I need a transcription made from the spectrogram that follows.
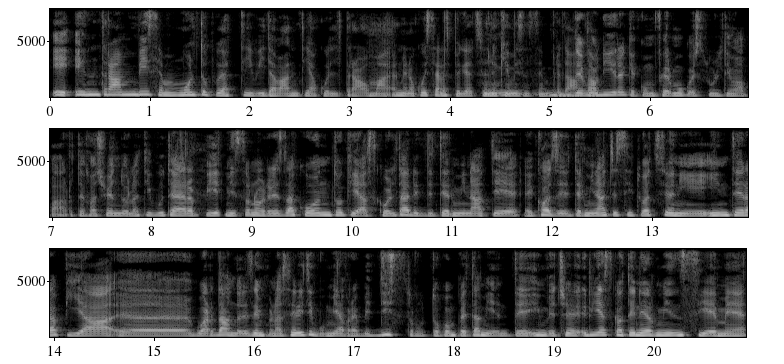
e entrambi siamo molto più attivi davanti a quel trauma. Almeno questa è la spiegazione che io mi sono sempre data. Devo dire che confermo quest'ultima parte. Facendo la TV therapy mi sono resa conto che ascoltare determinate eh, cose, determinate situazioni in terapia, eh, guardando ad esempio una serie TV, mi avrebbe distrutto completamente. Invece riesco a tenermi insieme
